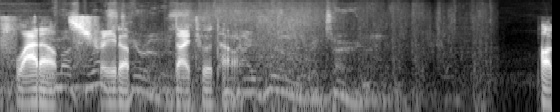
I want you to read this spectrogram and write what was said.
flat out, straight up, died to a tower. I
